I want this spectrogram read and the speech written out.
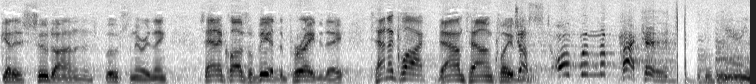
get his suit on and his boots and everything. Santa Claus will be at the parade today, 10 o'clock, downtown Cleveland. Just open the package. Carry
